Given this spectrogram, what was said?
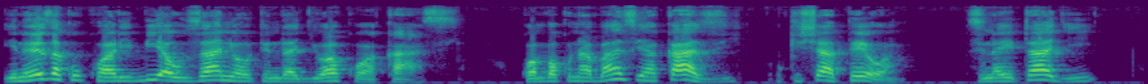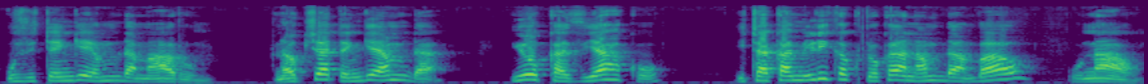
inaweza kukuharibia uzani wa utendaji wako wa kazi. Kwamba kuna baadhi ya kazi ukishapewa zinahitaji uzitengee muda maalum. Na ukishatengea muda hiyo kazi yako itakamilika kutokana na muda ambao unao.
